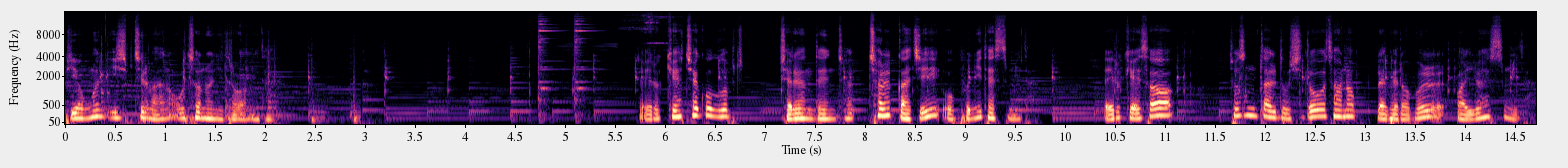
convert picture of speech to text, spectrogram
비용은 27만 5천원이 들어갑니다. 자, 이렇게 최고급 재련된 철, 철까지 오픈이 됐습니다. 자, 이렇게 해서 초승달 도시도 산업 레벨업을 완료했습니다.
